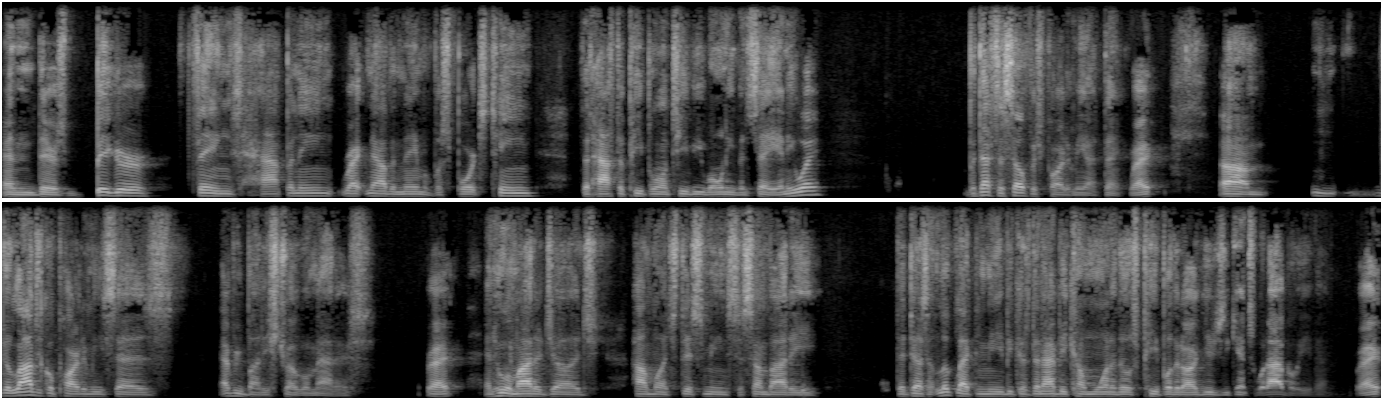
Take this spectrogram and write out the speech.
and there's bigger things happening right now. The name of a sports team that half the people on TV won't even say anyway. But that's the selfish part of me, I think, right? Um, the logical part of me says everybody's struggle matters, right? And who am I to judge how much this means to somebody that doesn't look like me because then I become one of those people that argues against what I believe in, right?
